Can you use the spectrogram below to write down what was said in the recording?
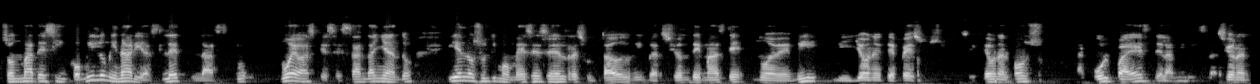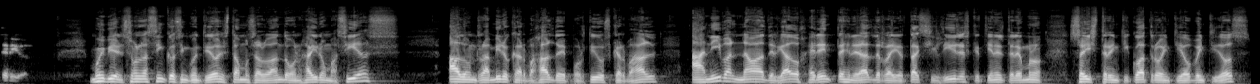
Son más de 5.000 luminarias LED las nuevas que se están dañando y en los últimos meses es el resultado de una inversión de más de 9 mil millones de pesos. Así que, don Alfonso, la culpa es de la administración anterior. Muy bien, son las 5.52, estamos saludando a don Jairo Macías, a don Ramiro Carvajal de Deportivos Carvajal, Aníbal Nava Delgado, gerente general de Radio Taxis Libres, que tiene el teléfono 634-2222.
